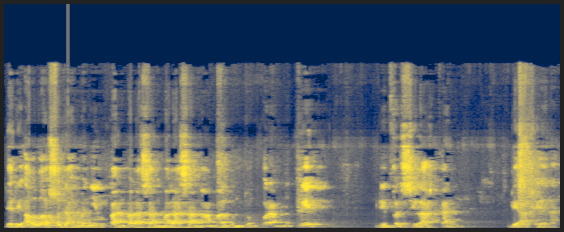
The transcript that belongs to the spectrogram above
Jadi Allah sudah menyimpan balasan-balasan amal untuk orang mukmin dipersilahkan di akhirat.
